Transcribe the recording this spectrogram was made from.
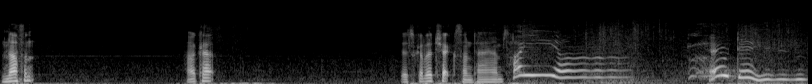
nothing. Okay. Just gotta check sometimes. Hiya! How dare you?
